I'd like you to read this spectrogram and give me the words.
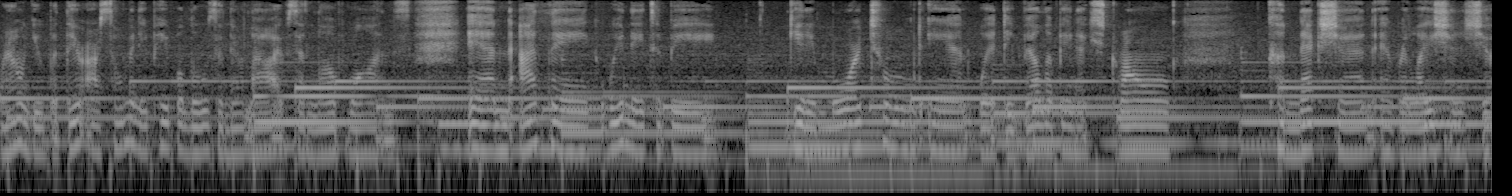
around you, but there are so many people losing their lives and loved ones. And I think we need to be getting more tuned in with developing a strong connection and relationship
